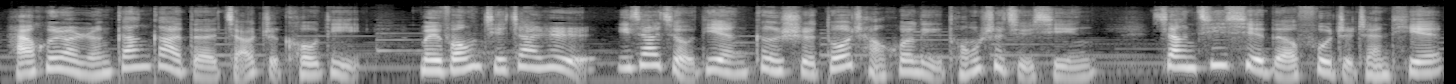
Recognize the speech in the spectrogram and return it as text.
还会让人尴尬的脚趾抠地。每逢节假日，一家酒店更是多场婚礼同时举行，像机械的复制粘贴。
